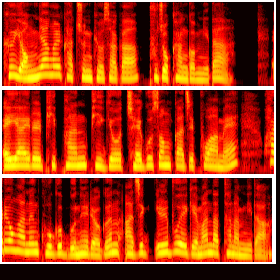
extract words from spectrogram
그 역량을 갖춘 교사가 부족한 겁니다. AI를 비판, 비교, 재구성까지 포함해 활용하는 고급 문해력은 아직 일부에게만 나타납니다.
